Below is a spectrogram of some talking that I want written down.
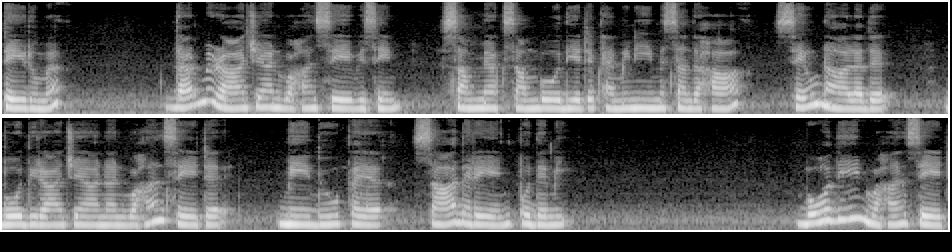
තේරුම ධර්ම රාජයන් වහන්සේ විසින් සම්්‍යක් සම්බෝධියට පැමිණීම සඳහා සෙවුනාලද බෝධි රාජානන් වහන්සේට මේ දූපය සාදරයෙන් පුදමි. බෝධීන් වහන්සේට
